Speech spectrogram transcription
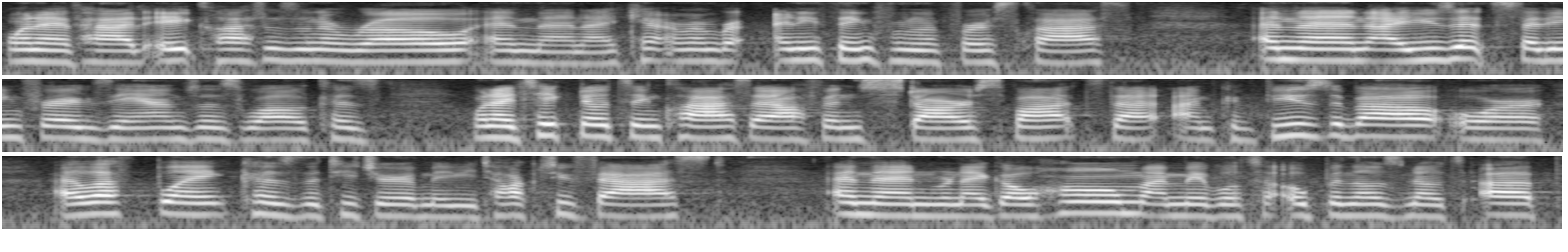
when I've had eight classes in a row and then I can't remember anything from the first class. And then I use it studying for exams as well because when I take notes in class, I often star spots that I'm confused about or I left blank because the teacher maybe talked too fast. And then when I go home, I'm able to open those notes up,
